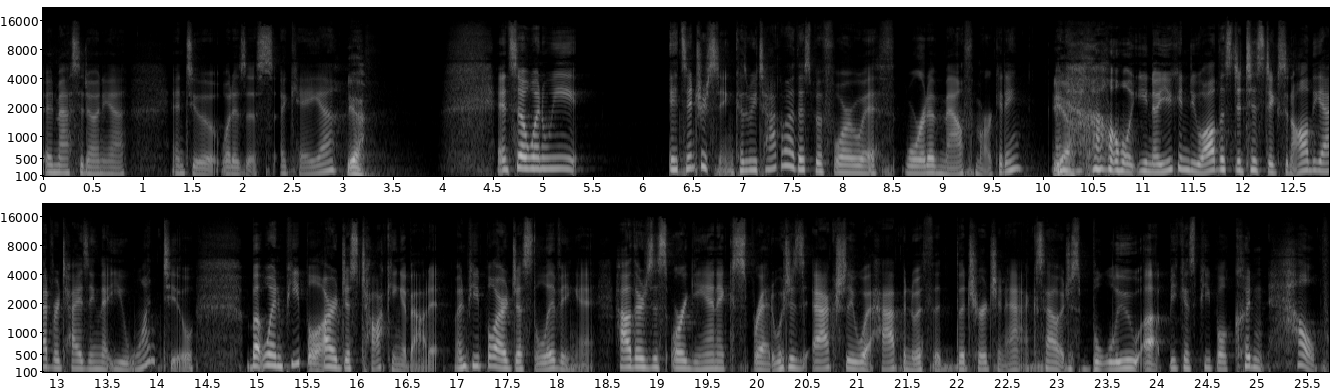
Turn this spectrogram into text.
in Macedonia and to what is this, Achaia? Yeah. And so when we, it's interesting because we talk about this before with word of mouth marketing. And Yeah. how, you know, you can do all the statistics and all the advertising that you want to. But when people are just talking about it, when people are just living it, how there's this organic spread, which is actually what happened with the, the church in Acts, how it just blew up because people couldn't help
